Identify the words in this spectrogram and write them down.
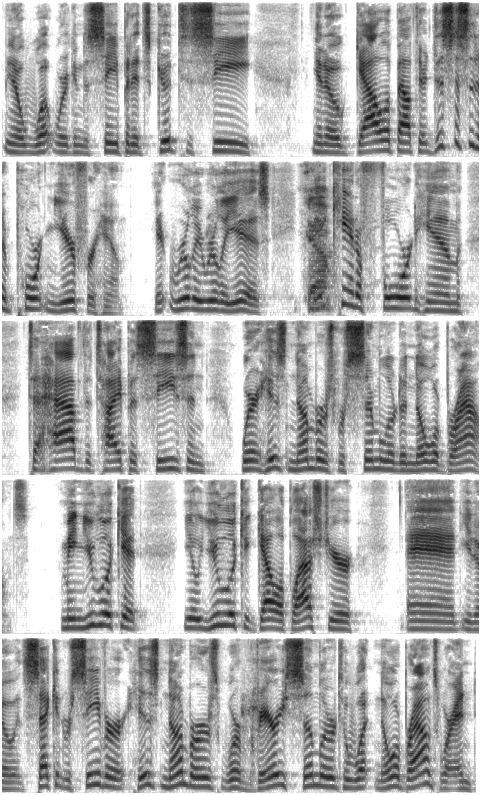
you know what we're going to see but it's good to see you know, Gallup out there. This is an important year for him. It really, really is. Yeah. They can't afford him to have the type of season where his numbers were similar to Noah Brown's. I mean, you look at you know, you look at Gallup last year and, you know, second receiver, his numbers were very similar to what Noah Brown's were. And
